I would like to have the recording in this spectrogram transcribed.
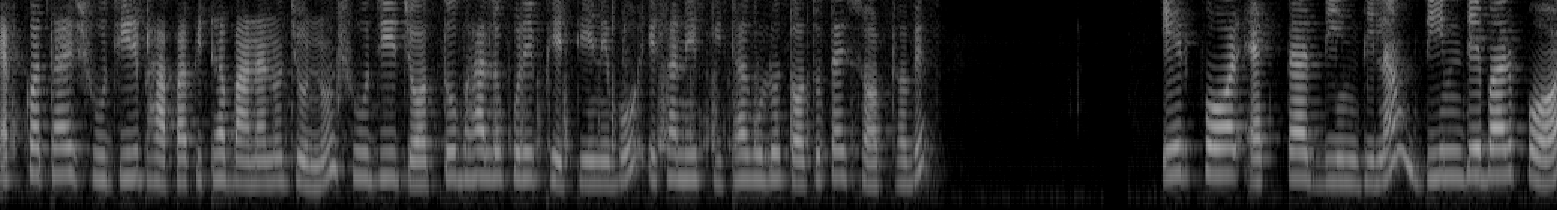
এক কথায় সুজির ভাপা পিঠা বানানোর জন্য সুজি যত ভালো করে ফেটিয়ে নেব, এখানে পিঠাগুলো ততটাই সফট হবে। এরপর একটা ডিম দিলাম। ডিম দেবার পর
